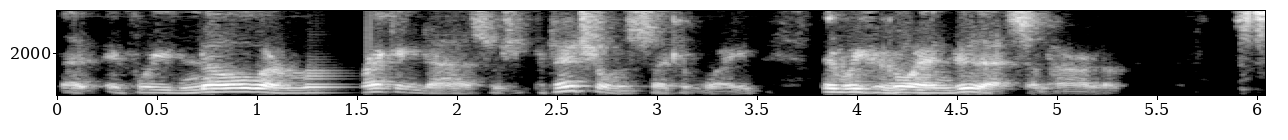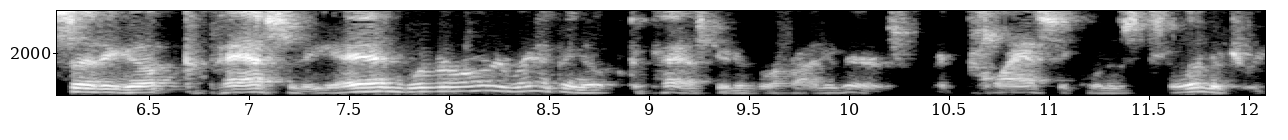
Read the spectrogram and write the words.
that if we know or recognize there's a potential of a second wave, then we can go ahead and do that somehow or another setting up capacity, and we're already ramping up capacity in a variety of areas. A classic one is telemetry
